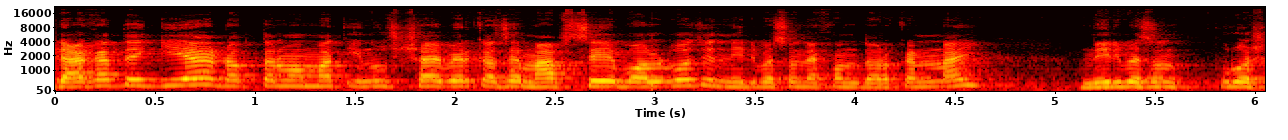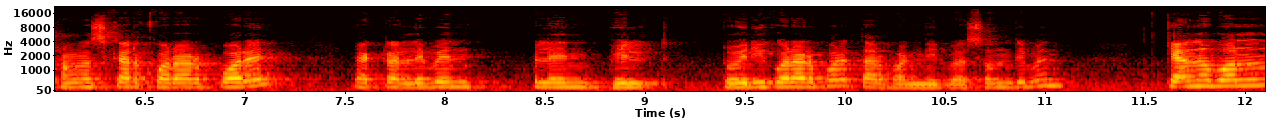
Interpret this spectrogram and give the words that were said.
ঢাকাতে গিয়ে ডক্টর মোহাম্মদ ইনুস সাহেবের কাছে মাপ বলব যে নির্বাচন এখন দরকার নাই। নির্বাচন পুরো সংস্কার করার পরে, একটা লেভেন প্লেন ফিল্ড তৈরি করার পরে তারপর নির্বাচন দিবেন। কেন বলল?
